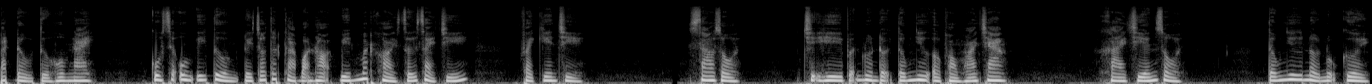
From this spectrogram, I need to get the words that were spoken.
Bắt đầu từ hôm nay Cô sẽ ôm ý tưởng để cho tất cả bọn họ biến mất khỏi giới giải trí. Phải kiên trì. Sao rồi? Chị Hy vẫn luôn đợi Tống Như ở phòng hóa trang. Khai chiến rồi. Tống Như nở nụ cười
